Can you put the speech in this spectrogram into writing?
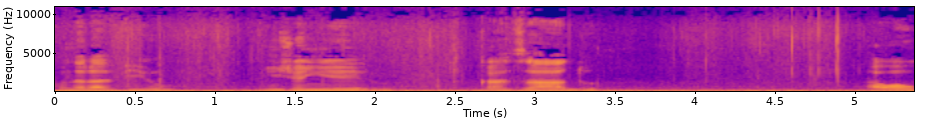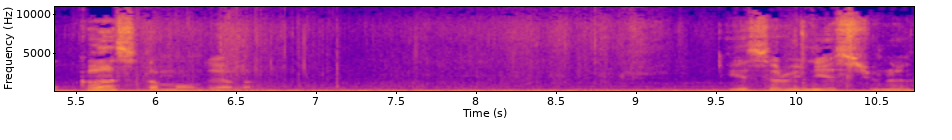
quando ela viu engenheiro, casado, ao alcance da mão dela. Esse era o início, né?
